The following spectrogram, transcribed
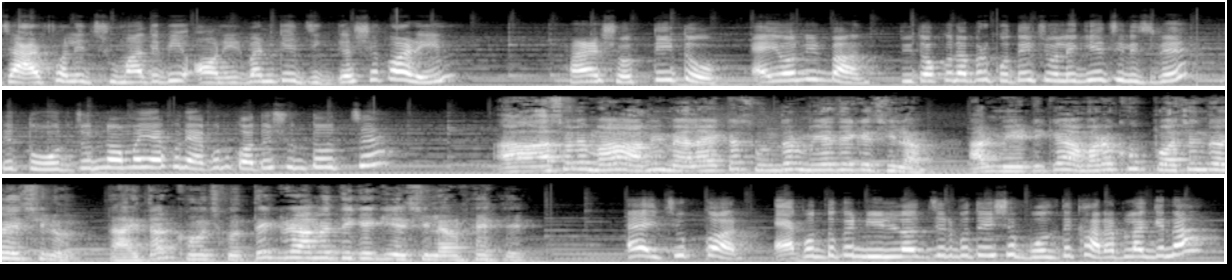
যার ফলে ঝুমা দেবী অনির্বাণকে জিজ্ঞাসা করেন হ্যাঁ সত্যিই তো। এই অনির্বাণ তুই তখন আবার কোথায় চলে গিয়েছিলিস রে? যে তোর জন্য আমায় এখন এখন কথা শুনতে হচ্ছে? আসলে মা আমি মেলায় একটা সুন্দর মেয়ে দেখেছিলাম আর মেয়েটিকে আমারও খুব পছন্দ হয়েছিল। তাই তার খোঁজ করতে গ্রামের দিকে গিয়েছিলাম। এই চুপ কর। এখন তোকে নির্লজ্জের মতো এসব বলতে খারাপ লাগে না?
